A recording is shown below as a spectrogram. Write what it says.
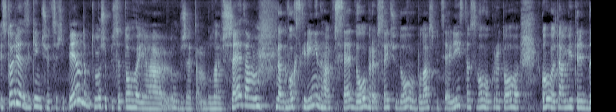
історія закінчується хіпендом, тому що після того я ну, вже там була ще там на двох скрінінгах, все добре, все чудово, була в спеціаліста свого крутого, в кого там і 3D,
